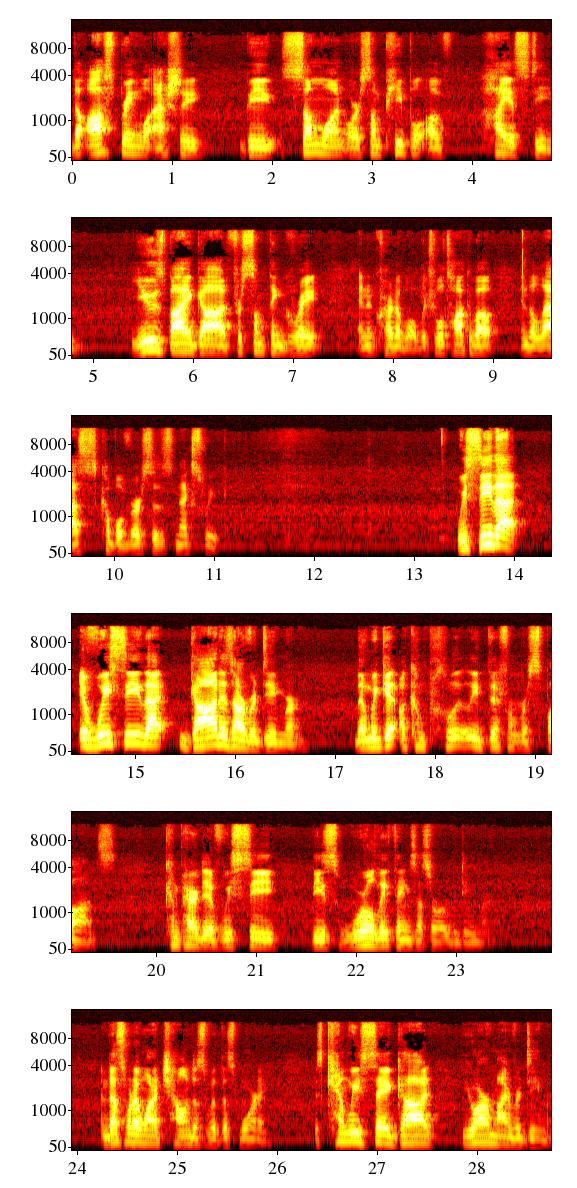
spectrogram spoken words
the offspring will actually be someone or some people of high esteem, used by God for something great and incredible, which we'll talk about in the last couple verses next week. We see that if we see that God is our Redeemer, then we get a completely different response compared to if we see these worldly things as our Redeemer. And that's what I want to challenge us with this morning is can we say, God, you are my Redeemer?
